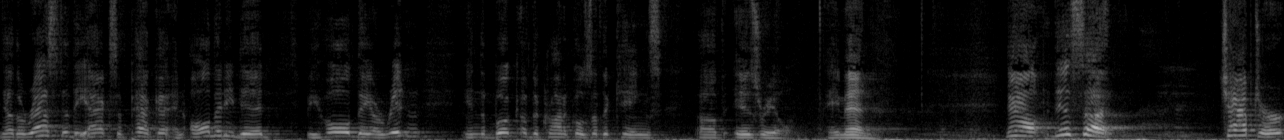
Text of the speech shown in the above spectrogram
Now, the rest of the acts of Pekah and all that he did, behold, they are written in the book of the Chronicles of the Kings of Israel. Amen. Now, this uh, chapter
